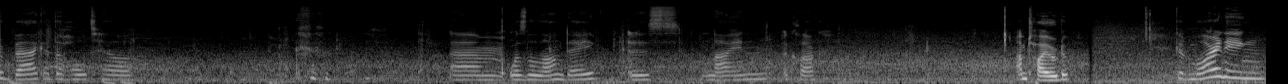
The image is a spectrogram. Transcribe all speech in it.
We're back at the hotel. um, was a long day. It is nine o'clock. I'm tired. Good morning.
